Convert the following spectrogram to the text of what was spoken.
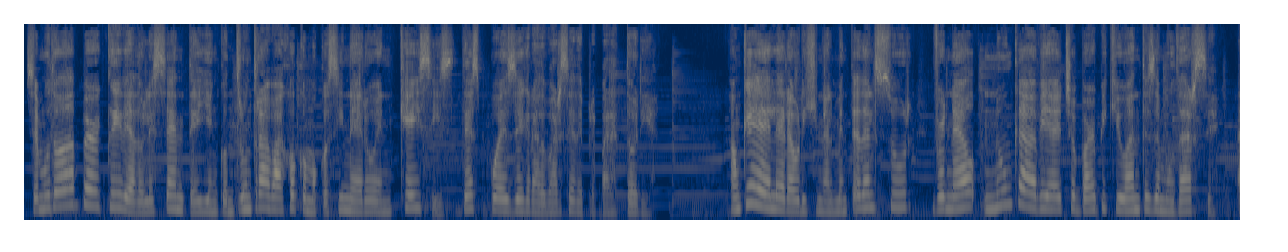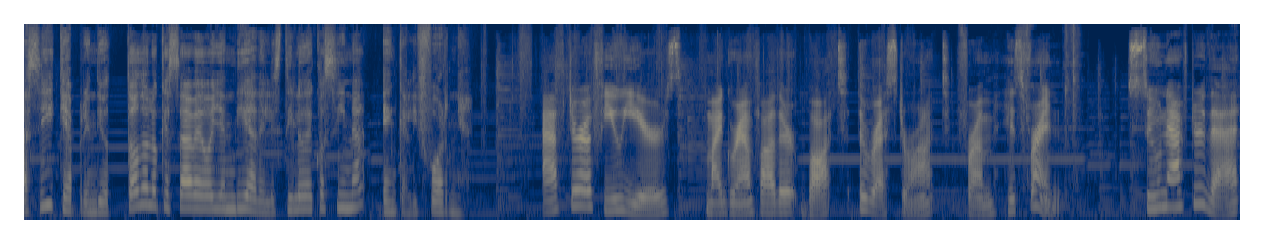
Se mudó a Berkeley de adolescente y encontró un trabajo como cocinero en Casey's después de graduarse de preparatoria. Aunque él era originalmente del sur, Vernell nunca había hecho barbecue antes de mudarse, así que aprendió todo lo que sabe hoy en día del estilo de cocina en California. After a few years, my grandfather bought the restaurant from his friend. Soon after that,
